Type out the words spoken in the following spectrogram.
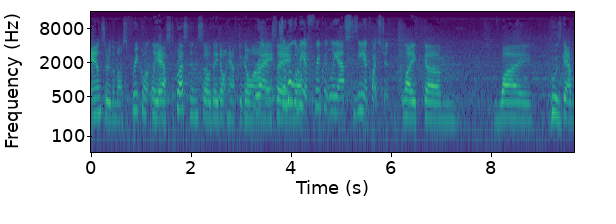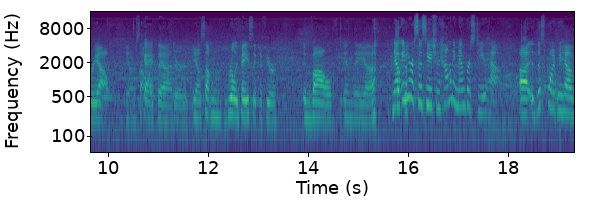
answer the most frequently asked questions so they don't have to go on and say so, what would well, be a frequently asked Xena question? like um, why who is Gabrielle you know or something Okay. like that or you know something really basic if you're involved in the uh, Now, in your association, how many members do you have? uh, at this point we have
